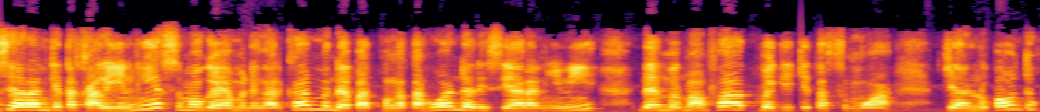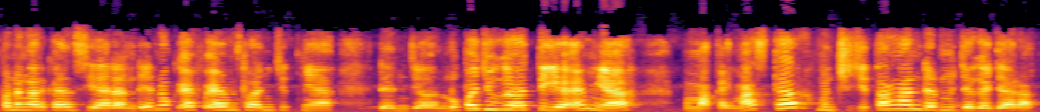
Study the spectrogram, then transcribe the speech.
Siaran kita kali ini. Semoga yang mendengarkan mendapat pengetahuan dari siaran ini dan bermanfaat bagi kita semua. Jangan lupa untuk mendengarkan siaran Denok FM selanjutnya. Dan jangan lupa juga 3M ya. Memakai masker, mencuci tangan, dan menjaga jarak.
